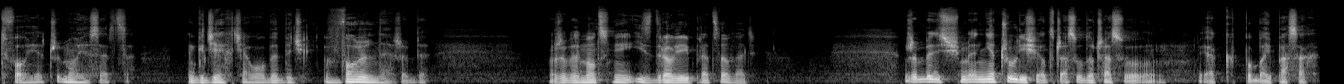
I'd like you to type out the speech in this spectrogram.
Twoje czy moje serce. Gdzie chciałoby być wolne, żeby, żeby mocniej i zdrowiej pracować. Żebyśmy nie czuli się od czasu do czasu jak po bypassach,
